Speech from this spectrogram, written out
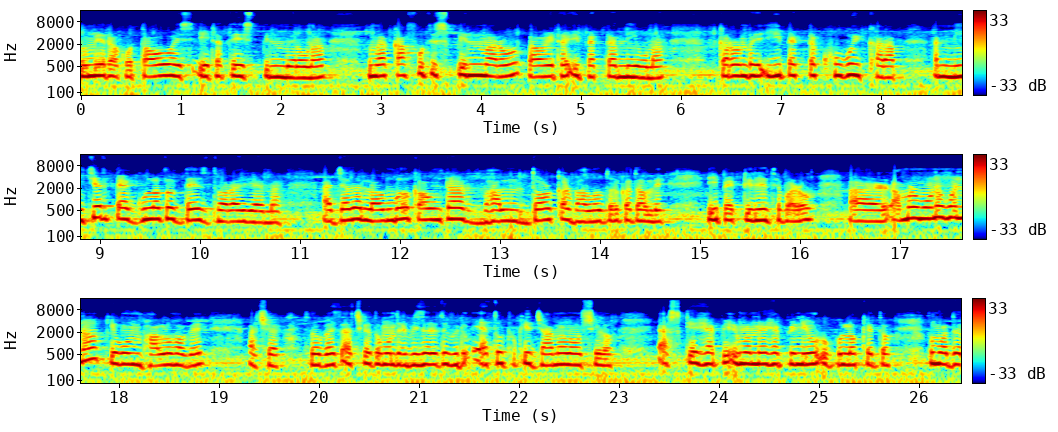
রাখো তাও গাইস এটাতে স্পিন মেরো না। তোমরা কাফুতে স্পিন মারো, তাও এটা ইফেক্টটা নিও না। কারণ ভাই ই প্যাকটা খুবই খারাপ। আর নিচের প্যাকগুলো তো দেশ ধরাই যায় না। আর যাদের লং বল কাউন্টার ভালো, দরকার ভালো দরকার, তাহলে এই প্যাকটি নিতে পারো। আর আমার মনে হয় না কেমন ভালো হবে। আচ্ছা তো গাইজ আজকে তোমাদের বিস্তারিত ভিডিও এতটুকুই জানানো ছিল। আজকে হ্যাপি মানে হ্যাপি নিউ উপলক্ষে তো তোমাদের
